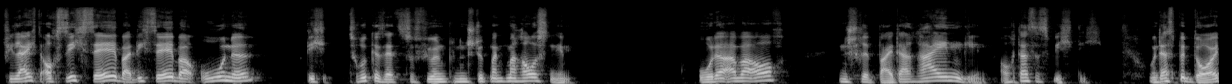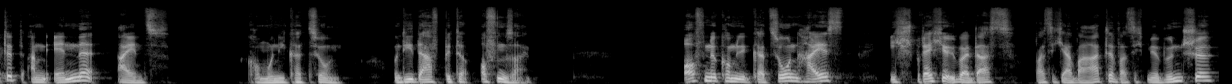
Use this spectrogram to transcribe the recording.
Vielleicht auch sich selber, dich selber, ohne dich zurückgesetzt zu fühlen, ein Stück manchmal rausnehmen. Oder aber auch einen Schritt weiter reingehen. Auch das ist wichtig. Und das bedeutet am Ende eins, Kommunikation. Und die darf bitte offen sein. Offene Kommunikation heißt, ich spreche über das, was ich erwarte, was ich mir wünsche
